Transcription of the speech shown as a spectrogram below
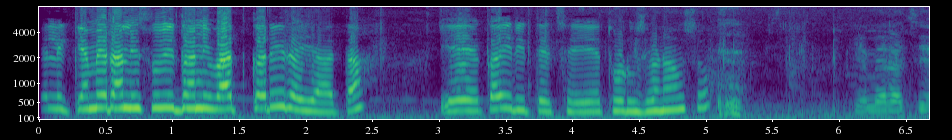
પેલી કેમેરાની સુવિધાની વાત કરી રહ્યા હતા. એ કઈ રીતે છે એ થોડું જણાવશો? કેમેરા છે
